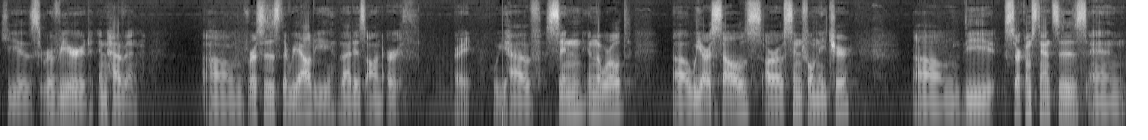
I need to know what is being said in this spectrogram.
He is revered in heaven. Um, versus the reality that is on earth, right? We have sin in the world. Uh, we ourselves are of sinful nature um, the circumstances and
